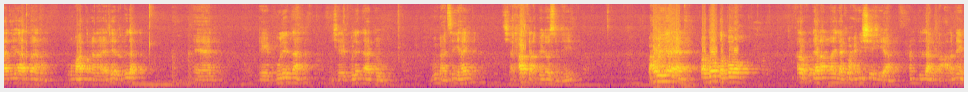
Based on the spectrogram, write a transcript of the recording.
aada iyo aad baan ugu mahadnaqanaa reer cuda guuleedna inshareer guuleedna aada buu ugu mahadsan yahay sharxaad fiican bay noo sameeyey. Waxa weeye waa goor dambo. Hadal ku dheeraan maayo laakiin waxaan ii sheegayaa alxamdu lilah rabbi alcaalamiin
